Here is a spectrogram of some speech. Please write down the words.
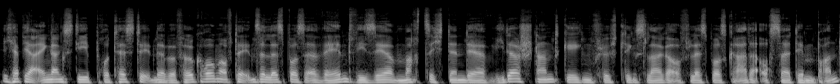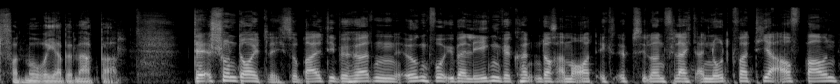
Ich habe ja eingangs die Proteste in der Bevölkerung auf der Insel Lesbos erwähnt. Wie sehr macht sich denn der Widerstand gegen Flüchtlingslager auf Lesbos gerade auch seit dem Brand von Moria bemerkbar? Der ist schon deutlich. Sobald die Behörden irgendwo überlegen, wir könnten doch am Ort XY vielleicht ein Notquartier aufbauen,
